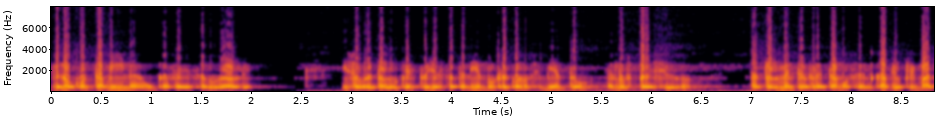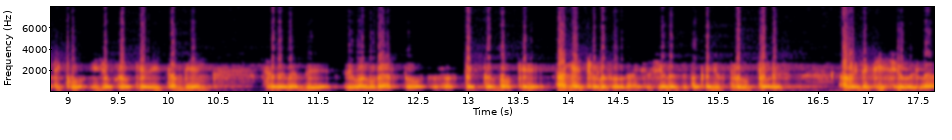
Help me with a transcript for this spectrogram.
que no contamina un café saludable y sobre todo que esto ya está teniendo un reconocimiento en los precios. ¿no? Actualmente enfrentamos el cambio climático y yo creo que ahí también se deben de, valorar todos estos aspectos ¿no? que han hecho las organizaciones de pequeños productores a beneficio de la,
